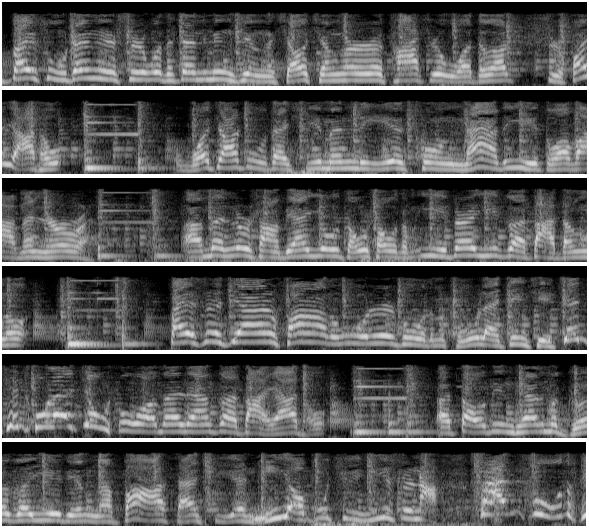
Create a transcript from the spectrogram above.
白素贞是我的真名姓，小青儿她是我的使唤丫头。我家住在西门里，从南的一座瓦门楼啊，啊，门楼上边有走手，怎么一边一个大灯笼。白石间房子无人住，怎么出来进去？进去出来就是我们两个大丫头。啊，到明天咱们哥哥一定啊把山去。你要不去，你是那三斧子劈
